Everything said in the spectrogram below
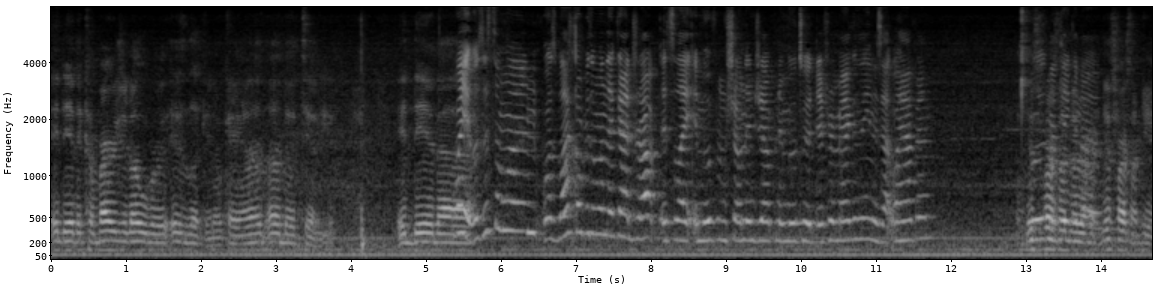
and then the conversion over is looking okay I'm, I'm gonna tell you and then uh Wait, was this the one? Was Black Clover the one that got dropped? It's like it moved from Shonen Jump and it moved to a different magazine. Is that what happened? This I first, I'm, gonna- this first I'm hearing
